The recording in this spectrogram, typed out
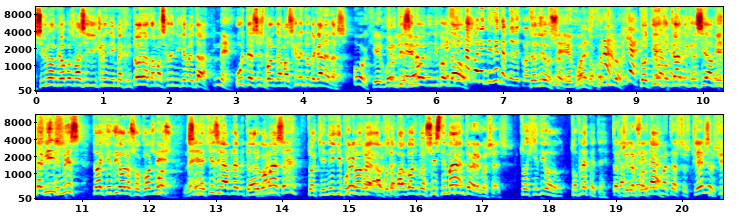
Συγγνώμη, όπως μας έχει κρίνει μέχρι τώρα, θα μας κρίνει και μετά. Ναι. Ούτε εσείς μπορείτε να μας κρίνετε, ούτε κανένας. Όχι, εγώ λέω. είναι ο ελληνικό λαός. θα παρατηθείτε από το δικό σας. Τελείωσε. Ναι, εγώ το έχω δηλώσει. Το τι έχει κάνει η Χρυσή Αυγή μέχρι στιγμής το έχει δει όλος ο κόσμος. Ναι, ναι. Συνεχίζει να βλέπει το έργο μας. Το κυνήγι που τρώμε από το παγκόσμιο σύστημα. Τι είναι το έργο σας; Το έχει δει όλο. Το βλέπετε. Τα ξυλοφορτώματα στους ξένους και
